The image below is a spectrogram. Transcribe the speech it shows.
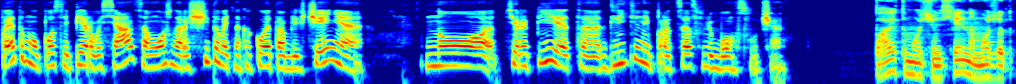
Поэтому после первого сеанса можно рассчитывать на какое-то облегчение, но терапия – это длительный процесс в любом случае. Поэтому очень сильно может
